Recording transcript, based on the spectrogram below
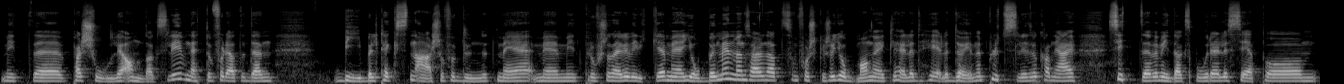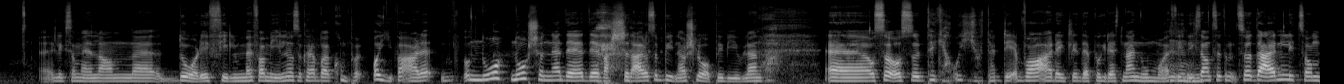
mitt eh, personlige andagsliv, nettopp fordi at den bibelteksten er så forbundet med, med mitt profesjonelle virke, med jobben min. Men så er det at som forsker så jobber man jo egentlig hele, hele døgnet. Plutselig så kan jeg sitte ved middagsbordet eller se på eh, liksom en eller annen eh, dårlig film med familien, og så kan jeg bare komme på Oi, hva er det Og nå, nå skjønner jeg det, det verset der, og så begynner jeg å slå opp i Bibelen. Eh, og, så, og så tenker jeg Oi, det er det, hva er det egentlig det på gresk? Nei, nå må jeg finne ikke sant? Så, så det er en litt sånn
